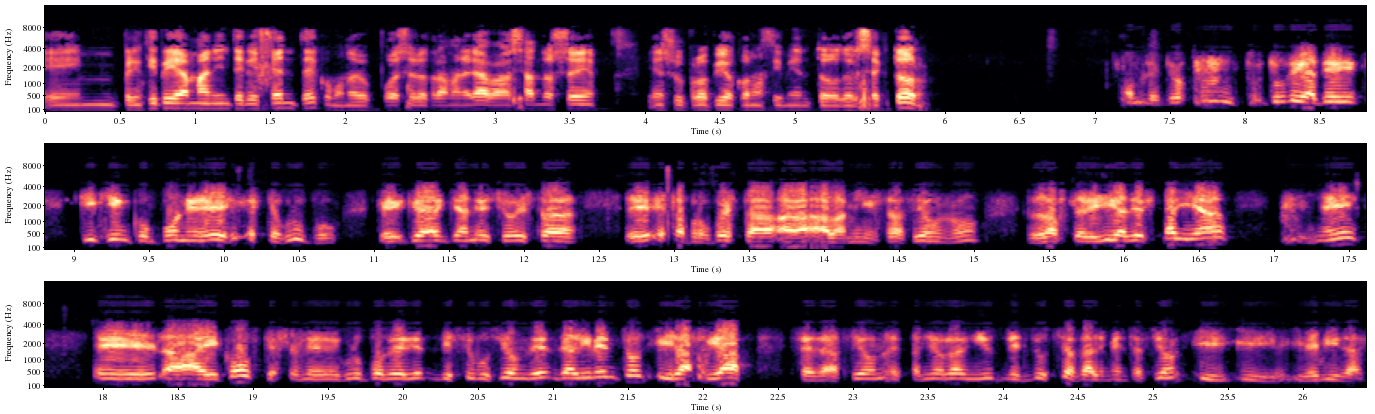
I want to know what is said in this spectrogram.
en principio llaman inteligente, como no puede ser de otra manera, basándose en su propio conocimiento del sector. hombre, tú, tú, fíjate quién compone este grupo, que, que, han hecho esta, eh, esta propuesta a, la Administración, ¿no? La Hostelería de España, ¿eh? Eh la ECOF, que es el grupo de distribución de, alimentos, y la FIAP, Federación Española de Industrias de Alimentación y, y, y Bebidas.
